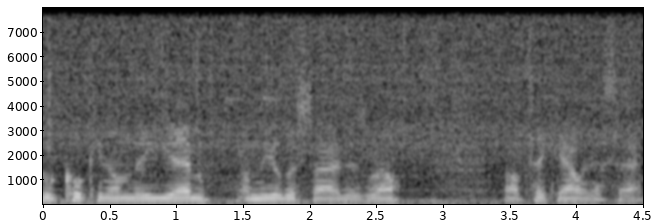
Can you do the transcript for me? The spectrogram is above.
good cooking on the um, on the other side as well. I'll take it out in a sec.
